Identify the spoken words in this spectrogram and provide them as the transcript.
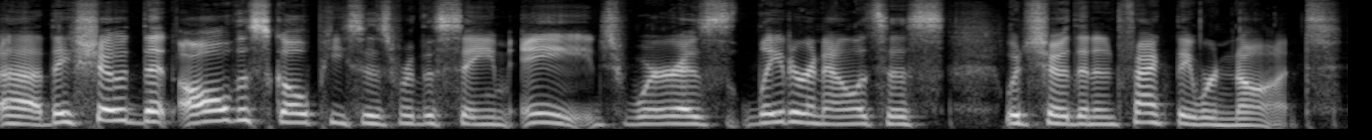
Uh, they showed that all the skull pieces were the same age, whereas later analysis would show that in fact they were not.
